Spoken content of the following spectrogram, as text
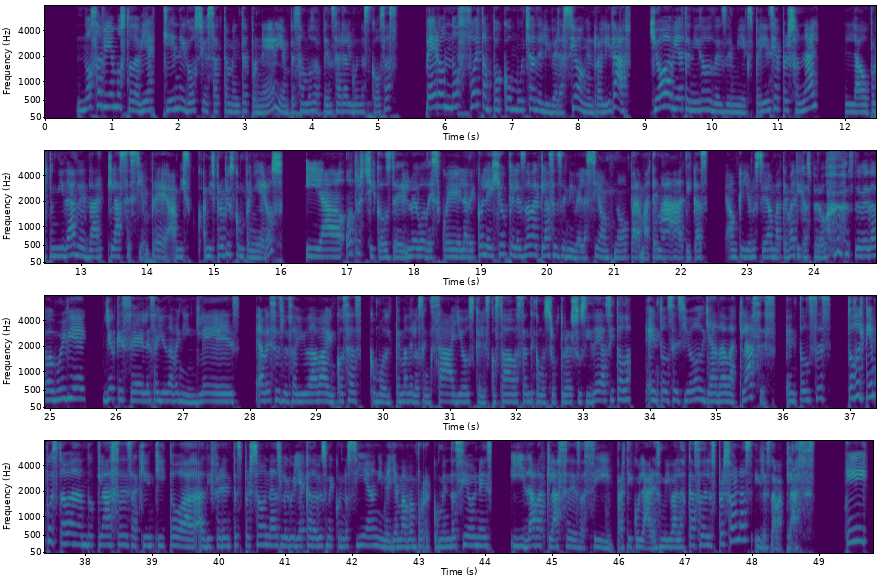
No sabíamos todavía qué negocio exactamente poner y empezamos a pensar algunas cosas, pero no fue tampoco mucha deliberación en realidad. Yo había tenido desde mi experiencia personal la oportunidad de dar clases siempre a mis, a mis propios compañeros y a otros chicos de luego de escuela, de colegio, que les daba clases de nivelación, ¿no? Para matemáticas, aunque yo no estudiaba matemáticas, pero se me daba muy bien. Yo qué sé, les ayudaba en inglés, a veces les ayudaba en cosas como el tema de los ensayos, que les costaba bastante como estructurar sus ideas y todo. Entonces yo ya daba clases. Entonces todo el tiempo estaba dando clases aquí en Quito a, diferentes personas. Luego ya cada vez me conocían y me llamaban por recomendaciones y daba clases así particulares. Me iba a la casa de las personas y les daba clases. Y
